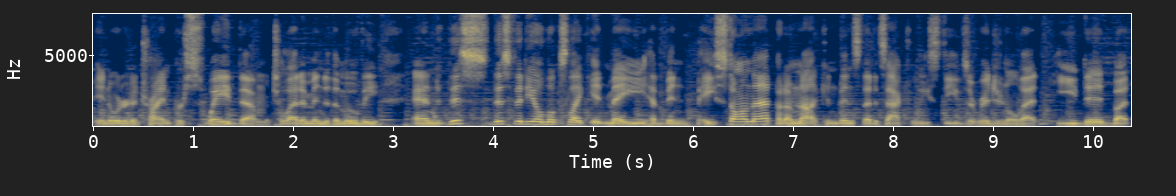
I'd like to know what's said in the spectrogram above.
in order to try and persuade them to let him into the movie. And this this video looks like it may have been based on that, but I'm not convinced that it's actually Steve's original that he did. But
